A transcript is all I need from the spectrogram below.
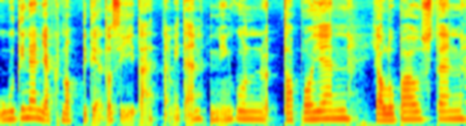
uutinen ja knoppitieto siitä, että miten niin kun, tapojen ja lupausten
